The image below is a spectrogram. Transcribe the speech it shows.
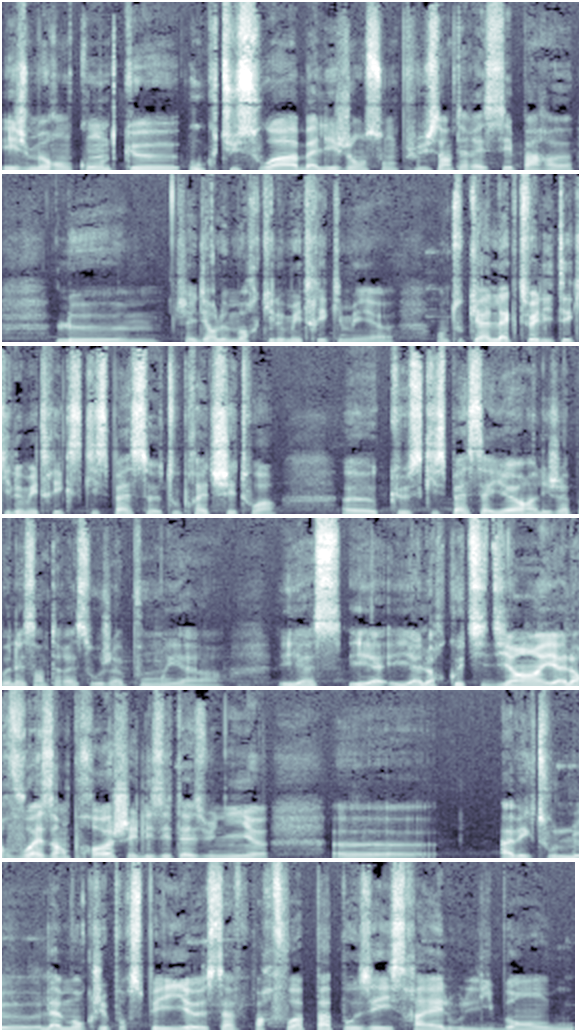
Et je me rends compte que où que tu sois, bah, les gens sont plus intéressés par euh, le, j'allais dire le mort kilométrique, mais euh, en tout cas l'actualité kilométrique, ce qui se passe tout près de chez toi, euh, que ce qui se passe ailleurs. Les Japonais s'intéressent au Japon et à, et à, et à, leur quotidien et à leurs voisins proches. Et les États-Unis avec tout l'amour que j'ai pour ce pays, euh, savent parfois pas poser Israël ou le Liban ou,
